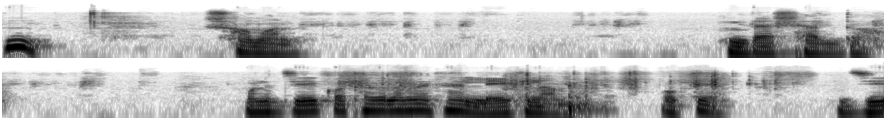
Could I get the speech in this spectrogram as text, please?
হুম, সমান ব্যাসার্ধ। মানে যে কথাগুলো আমরা এখানে লিখলাম, ওকে? যে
